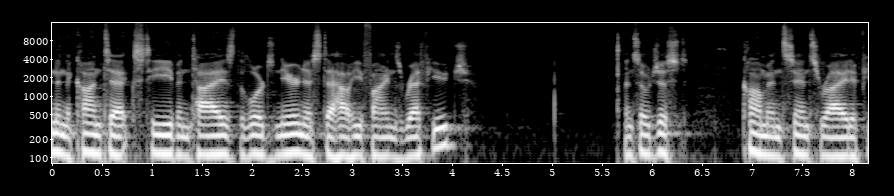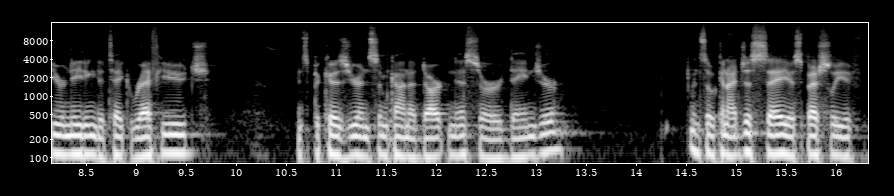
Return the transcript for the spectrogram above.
And in the context, he even ties the Lord's nearness to how he finds refuge. And so, just common sense, right? If you're needing to take refuge, it's because you're in some kind of darkness or danger. And so, can I just say, especially if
